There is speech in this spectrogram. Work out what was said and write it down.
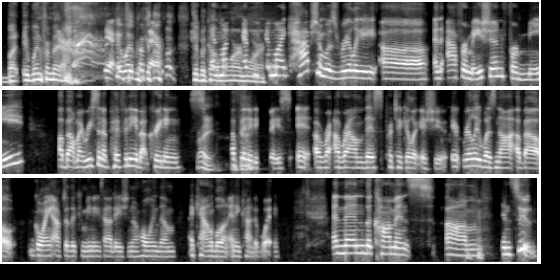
but it went from there. Yeah, it went from there. to become my, more and and- more. and my caption was really uh, an affirmation for me about my recent epiphany about creating Right. Okay. affinity space i- ar- around this particular issue. It really was not about going after the community foundation and holding them accountable in any kind of way. And then the comments um, ensued.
